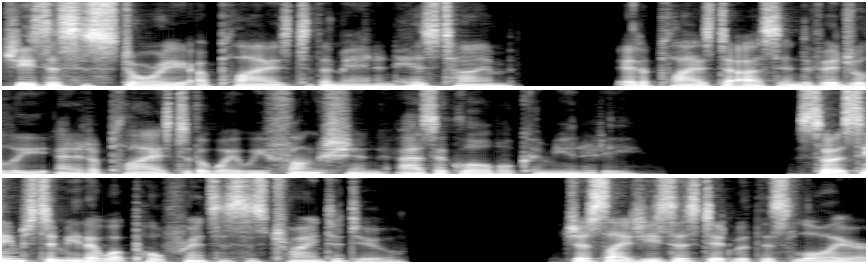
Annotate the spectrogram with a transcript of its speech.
Jesus' story applies to the man in his time, it applies to us individually, and it applies to the way we function as a global community. So it seems to me that what Pope Francis is trying to do, just like Jesus did with this lawyer,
